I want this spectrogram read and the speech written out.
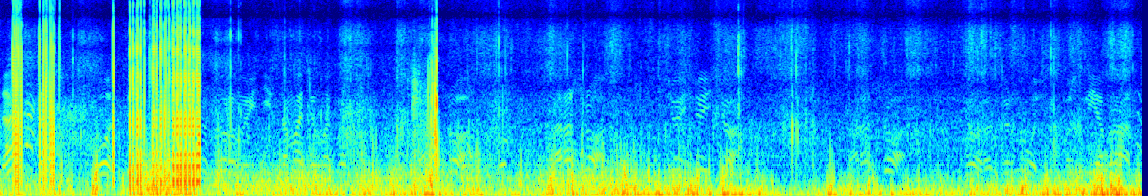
Дальше, дальше. Вот, все, в эту сторону иди, сама челноком. Хорошо, хорошо. Еще, еще, еще. Хорошо. Все, развернулись, пошли обратно.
